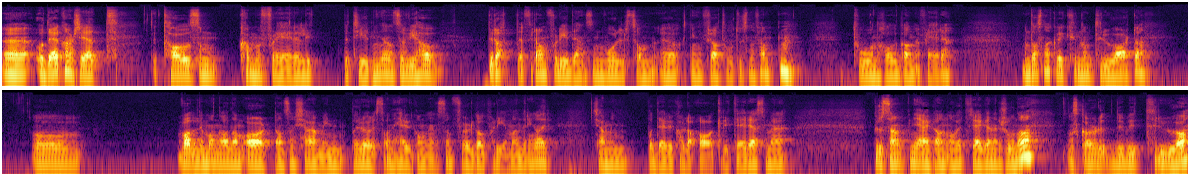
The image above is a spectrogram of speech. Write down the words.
Uh, og det er kanskje et, et tall som kamuflerer litt betydningen. Altså, vi har dratt det fram fordi det er en sånn voldsom økning fra 2015. To og en halv ganger flere. Men da snakker vi kun om trua arter. Og veldig mange av de artene som kommer inn på rødlista denne gangen som følge av klimaendringer, kommer inn på det vi kaller A-kriteriet, som er prosent nedgang over tre generasjoner. Og skal du bli trua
